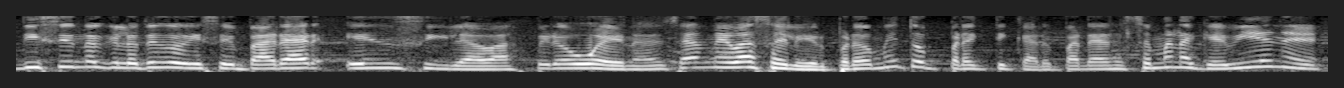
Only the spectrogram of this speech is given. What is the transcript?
diciendo que lo tengo que separar en sílabas, pero bueno, ya me va a salir, prometo practicar para la semana que viene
